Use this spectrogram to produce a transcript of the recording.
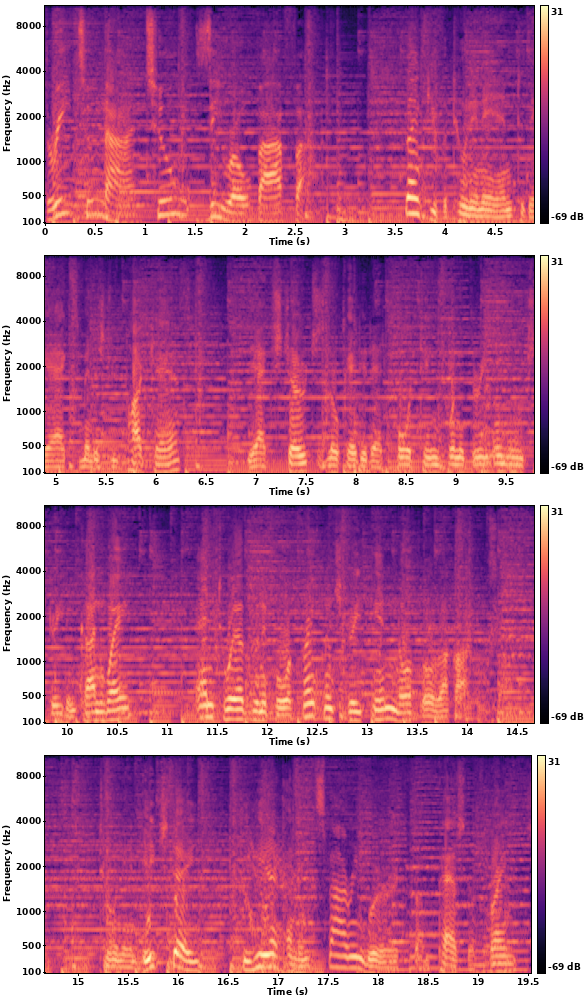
501-329-2055. Thank you for tuning in to the Acts Ministry Podcast. The Acts Church is located at 1423 England Street in Conway and 1224 Franklin Street in North Little Rock, Arkansas. Tune in each day to hear an inspiring word from Pastor Frank.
